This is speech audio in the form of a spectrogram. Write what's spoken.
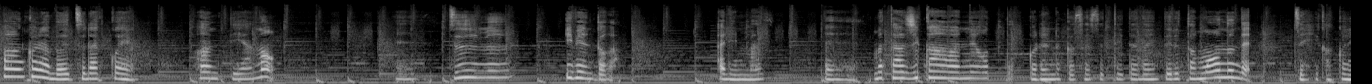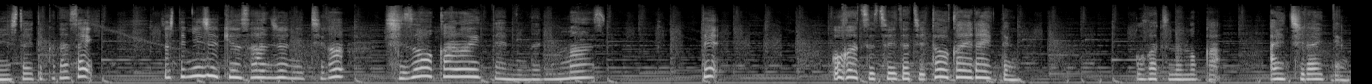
ァンクラブ閲楽園ファンティアの、えー、ズームイベントがあります。えー、また時間はね、追ってご連絡させていただいてると思うので、ぜひ確認しておいてください。そして29、30日が静岡来店になります。で、5月1日東海来店。5月7日愛知来店。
